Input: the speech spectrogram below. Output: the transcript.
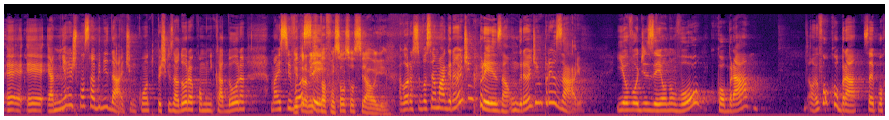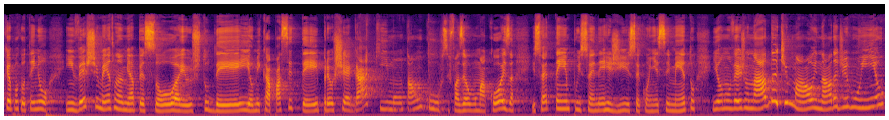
é, é, a minha responsabilidade enquanto pesquisadora, comunicadora, mas se Literalmente você... tua função social aí. Agora, se você é uma grande empresa, um grande empresário, e eu vou dizer, eu não vou cobrar... Não, eu vou cobrar. Sabe por quê? Porque eu tenho investimento na minha pessoa, eu estudei, eu me capacitei para eu chegar aqui, montar um curso e fazer alguma coisa. Isso é tempo, isso é energia, isso é conhecimento. E eu não vejo nada de mal e nada de ruim. Eu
